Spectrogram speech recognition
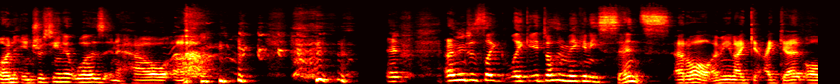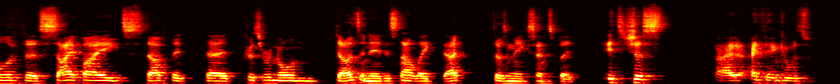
uninteresting it was, and how um, and I mean, just like like it doesn't make any sense at all. I mean, I get, I get all of the sci-fi stuff that that Christopher Nolan does in it. It's not like that doesn't make sense, but it's just I, I think it was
